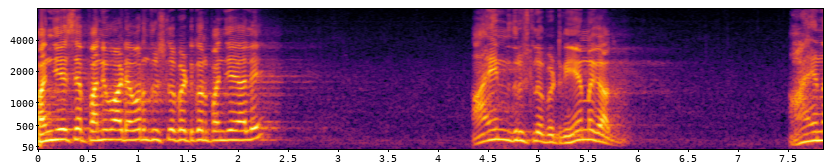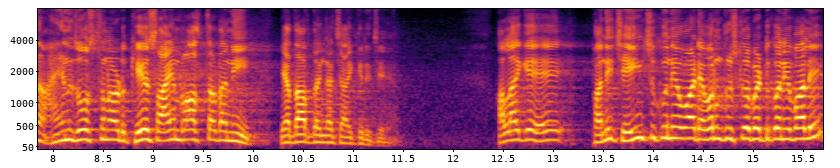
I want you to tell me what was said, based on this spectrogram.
పనిచేసే పనివాడు ఎవరిని దృష్టిలో పెట్టుకొని పనిచేయాలి ఆయన్ని దృష్టిలో పెట్టుకుని ఈయన కాదు. ఆయన ఆయన చూస్తున్నాడు కేసు ఆయన రాస్తాడని యథార్థంగా చాకిరీ చేయాలి. అలాగే పని చేయించుకునేవాడు ఎవరిని దృష్టిలో పెట్టుకొని ఇవ్వాలి?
